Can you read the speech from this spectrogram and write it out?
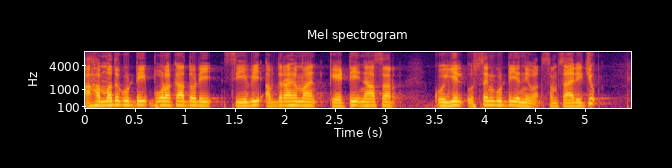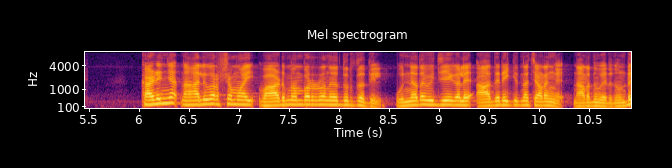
Ahammed Kutty Poolakkathodi C V Abdurahman K T Nasar Kuyyil Ussankutty എന്നിവർ സംസാരിച്ചു. കഴിഞ്ഞ നാലു വർഷമായി വാർഡ് മെമ്പറുടെ നേതൃത്വത്തിൽ ഉന്നത വിജയികളെ ആദരിക്കുന്ന ചടങ്ങ് നടന്നു വരുന്നുണ്ട്.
